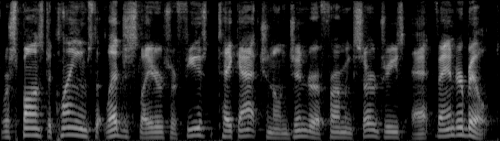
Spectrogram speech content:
responds to claims that legislators refuse to take action on gender affirming surgeries at Vanderbilt.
